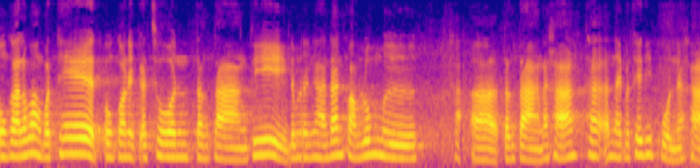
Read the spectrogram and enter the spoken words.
องค์การระหว่างประเทศ องค์กรเอกชนต่างๆ ที่ดำเนินงานด้านความร่วมมือค่ะเอ่อต่างๆนะคะถ้าในประเทศญี่ปุ่นนะคะ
